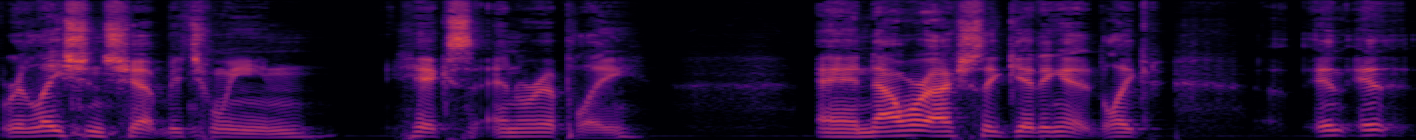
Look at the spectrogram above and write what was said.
relationship between Hicks and Ripley, and now we're actually getting it. Like in, in,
